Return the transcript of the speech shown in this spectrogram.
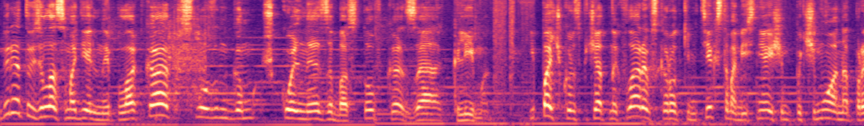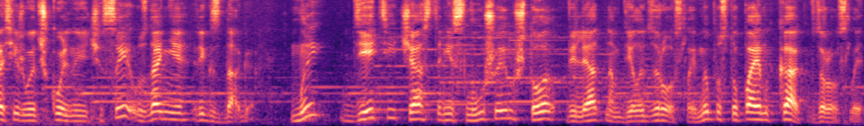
Грета взяла самодельный плакат с лозунгом «Школьная забастовка за климат» и пачку распечатанных флаеров с коротким текстом, объясняющим, почему она просиживает школьные часы у здания Риксдага. Мы, дети, часто не слушаем, что велят нам делать взрослые. Мы поступаем как взрослые.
